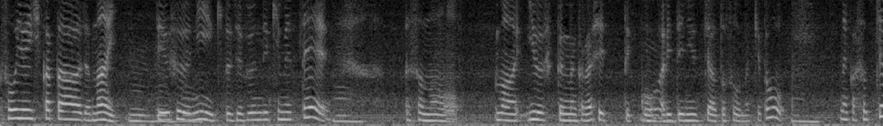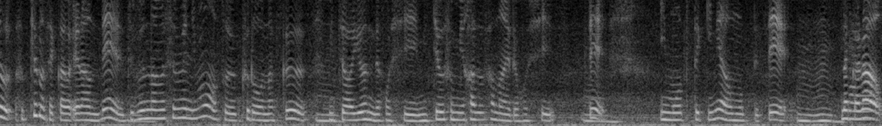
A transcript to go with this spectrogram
そういう生き方じゃないっっていうふうにきっと自分で決めて、そのまあ裕福な暮らしってこうん。うあり手に言っちゃうとそうだけど、なんかそっちをそっちの世界を選んで自分の娘にもそういう苦労なく道を歩んでほしい道を踏み外さないでほしいで妹的には思っててうんうん。だから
